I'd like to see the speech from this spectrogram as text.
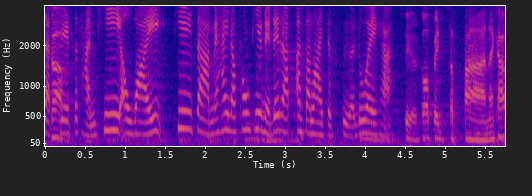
จัดครับ เตรียมสถานที่เอาไว้ที่จะไม่ให้นักท่องเที่ยวเนี่ยได้รับอันตรายจากเสือด้วยค่ะ เสือก็เป็นสัตว์ป่านะครับ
